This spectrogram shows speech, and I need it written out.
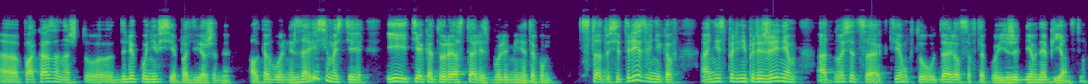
э, показано, что далеко не все подвержены алкогольной зависимости, и те, которые остались более-менее в таком статусе трезвенников, они с пренепряжением относятся к тем, кто ударился в такое ежедневное пьянство.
